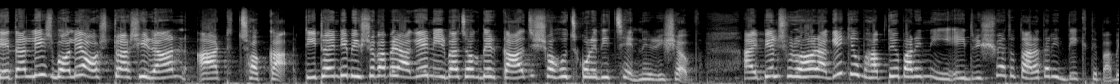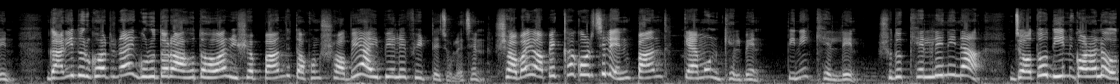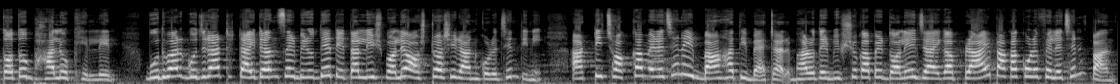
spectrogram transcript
তেতাল্লিশ বলে অষ্টআশি রান, আট ছক্কা। টি টোয়েন্টি বিশ্বকাপের আগে নির্বাচকদের কাজ সহজ করে দিচ্ছেন ঋষভ। আইপিএল শুরু হওয়ার আগে কেউ ভাবতেও পারেননি এই দৃশ্য এত তাড়াতাড়ি দেখতে পাবেন। গাড়ি দুর্ঘটনায় গুরুতর আহত হওয়া ঋষভ পান্ত তখন সবে আইপিএলে ফিরতে চলেছেন। সবাই অপেক্ষা করছিলেন পান্ত কেমন খেলবেন? তিনি খেললেন। শুধু খেললেনই না, যত দিন গড়ালো তত ভালো খেললেন। বুধবার গুজরাট টাইটান্সের বিরুদ্ধে তেতাল্লিশ বলে অষ্টআশি রান করেছেন তিনি। আটটি ছক্কা মেরেছেন এই বাঁহাতি ব্যাটার। ভারতের বিশ্বকাপের দলে জায়গা প্রায় পাকা করে ফেলেছেন পান্ত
